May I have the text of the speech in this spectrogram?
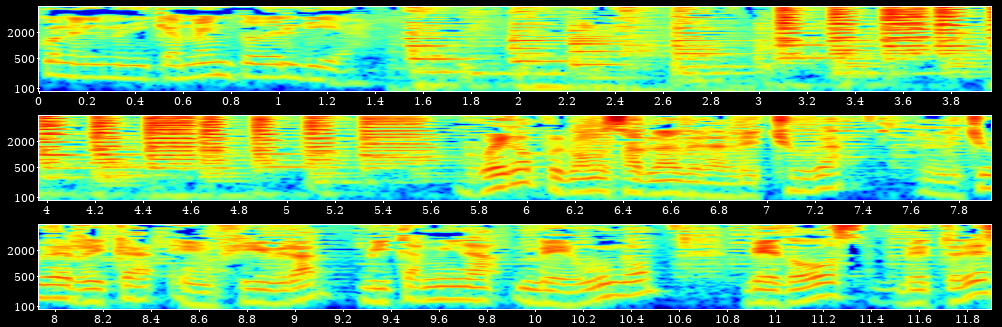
con el medicamento del día. Bueno, pues vamos a hablar de la lechuga. La lechuga es rica en fibra, vitamina B1, B2, B3,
